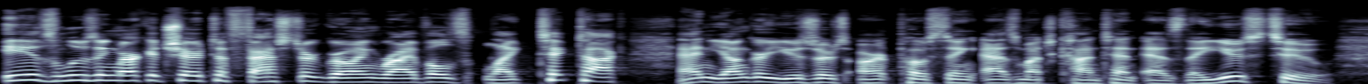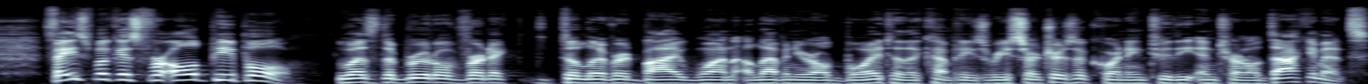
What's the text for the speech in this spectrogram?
is losing market share to faster growing rivals like TikTok, and younger users aren't posting as much content as they used to. Facebook is for old people was the brutal verdict delivered by one 11 year old boy to the company's researchers, according to the internal documents.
